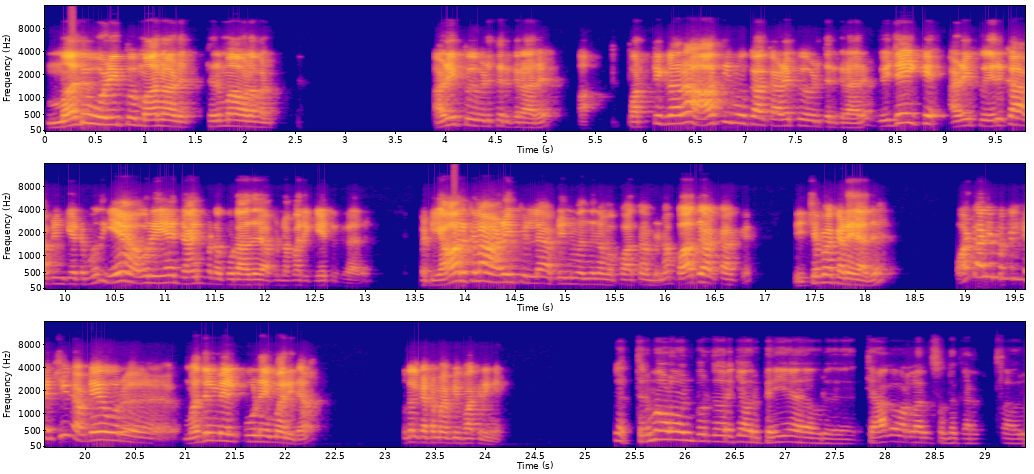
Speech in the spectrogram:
மது ஒழிப்பு மாநாடு திருமாவளவன் அழைப்பு விடுத்திருக்கிறாரு. பர்டிகுலரா அதிமுகவுக்கு அழைப்பு விடுத்திருக்கிறாரு. விஜய்க்கு அழைப்பு இருக்கா அப்படின்னு கேட்டபோது ஏன் அவரு ஏன் ஜாயின் பண்ணக்கூடாது அப்படின்ற மாதிரி கேட்டிருக்கிறாரு. பட் யாருக்கெல்லாம் அழைப்பு இல்லை அப்படின்னு வந்து நம்ம பார்த்தோம் அப்படின்னா பாஜகவுக்கு நிச்சயமா கிடையாது. பாட்டாளி மக்கள் கட்சி அப்படியே ஒரு மதில் மேல் பூனை மாதிரி தான் முதல் கட்டமா எப்படி பாக்குறீங்க? இல்ல திருமாவளவன் பொறுத்த வரைக்கும் அவர் பெரிய ஒரு தியாக வரலாறுக்கு சொந்தக்காரர். அவர்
